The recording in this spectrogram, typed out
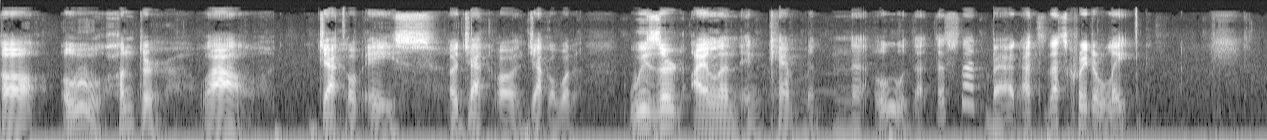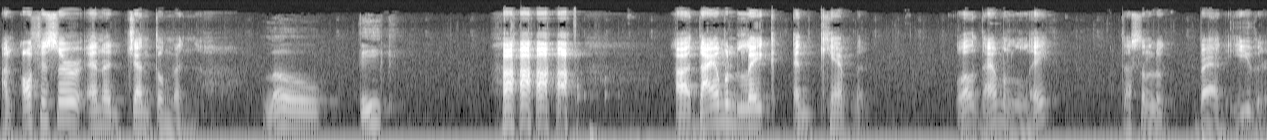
Uh, oh, Hunter. Wow. Jack of Ace. Uh, Jack, uh, Jack of what? Wizard Island Encampment. Nah, ooh, that, that's not bad. That's, that's Crater Lake. An officer and a gentleman. Low, Deke. Ha uh, Diamond Lake Encampment. Well, Diamond Lake doesn't look bad either.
